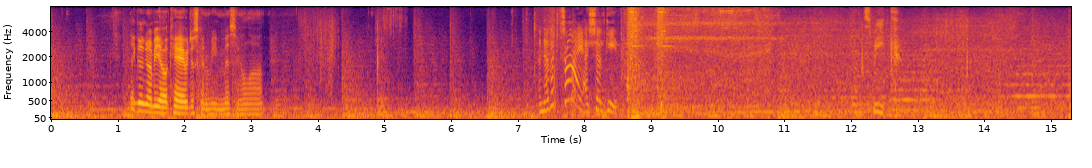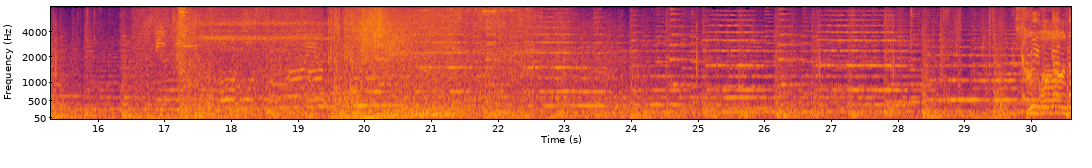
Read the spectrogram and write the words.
I think we're gonna be okay, we're just gonna be missing a lot. Another try I shall give. Speak. Come on.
